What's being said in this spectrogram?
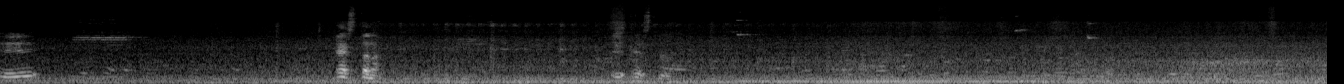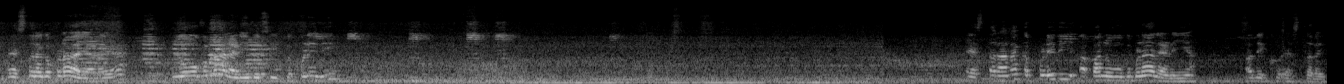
ਇਹ ਇਸ ਤਰ੍ਹਾਂ। ਇਹ ਇਸ ਤਰ੍ਹਾਂ। ਇਸ ਤਰ੍ਹਾਂ ਕੱਪੜਾ ਆ ਜਾਣਾ ਹੈ ਲੋਕ ਬਣਾ ਲੈਣੀ ਤੁਸੀਂ ਕੱਪੜੇ ਦੀ ਇਸ ਤਰ੍ਹਾਂ ਨਾ ਕੱਪੜੇ ਦੀ ਆਪਾਂ ਨੋਕ ਬਣਾ ਲੈਣੀ ਆ। ਆ ਦੇਖੋ ਇਸ ਤਰ੍ਹਾਂ ਹੀ।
